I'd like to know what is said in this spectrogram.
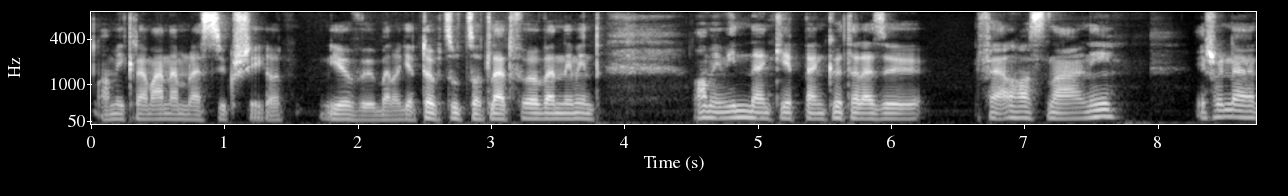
amikre már nem lesz szükség a jövőben. Ugye több cuccot lehet fölvenni, mint ami mindenképpen kötelező felhasználni, és hogy ne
